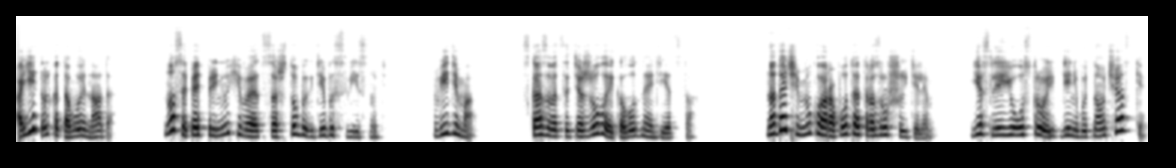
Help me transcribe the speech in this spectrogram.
А ей только того и надо. Нос опять принюхивается, чтобы где бы свистнуть. Видимо, сказывается тяжелое и голодное детство. На даче Мюкла работает разрушителем. Если ее устроить где-нибудь на участке,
